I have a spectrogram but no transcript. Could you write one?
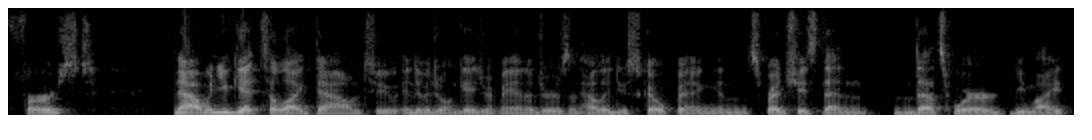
first now, when you get to like down to individual engagement managers and how they do scoping and spreadsheets, then that's where you might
